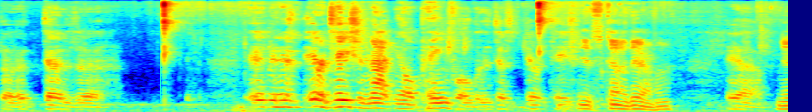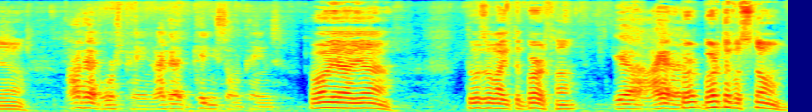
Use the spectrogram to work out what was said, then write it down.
so it does. Uh, it, it is irritation, not you know painful, but it's just irritation. It's kind of there, huh? Yeah, Yeah. I've had worse pain. I've had kidney stone pains. Oh yeah, yeah. Those are like the birth, huh? Yeah, I had a. Bir- birth of a stone.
